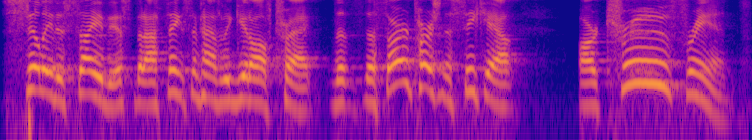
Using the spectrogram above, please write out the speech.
silly to say this, but I think sometimes we get off track. The, the third person to seek out are true friends.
